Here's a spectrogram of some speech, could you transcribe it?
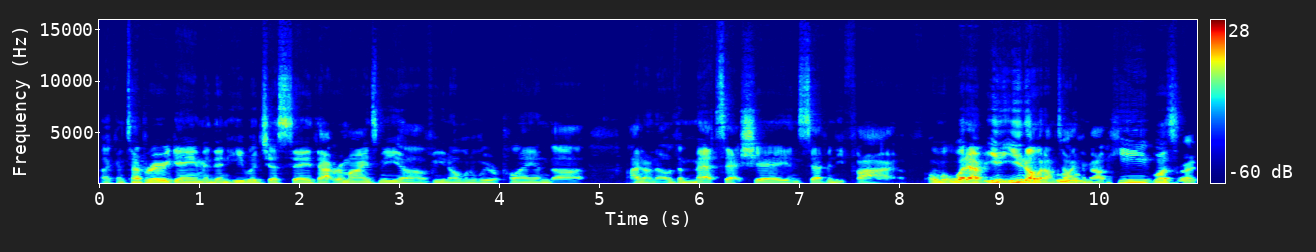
a contemporary game. And then he would just say, That reminds me of, you know, when we were playing the, I don't know, the Mets at Shea in 75 or whatever. You, you know what I'm talking Mhm. about. He was Right.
